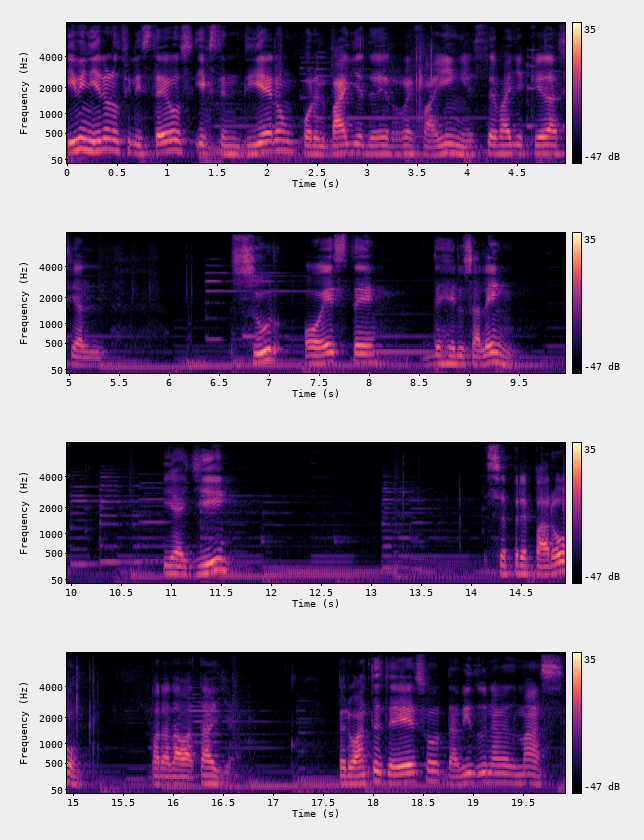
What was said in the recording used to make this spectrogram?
Y vinieron los filisteos y extendieron por el valle de Refaín. Este valle queda hacia el sur oeste de Jerusalén. Y allí se preparó para la batalla. Pero antes de eso, David una vez más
